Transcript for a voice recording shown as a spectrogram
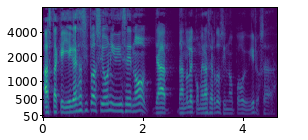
Hasta que llega esa situación y dice, no, ya dándole de comer a cerdos y no puedo vivir. O sea,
